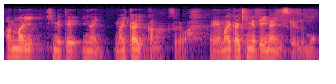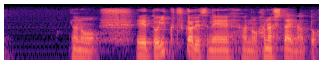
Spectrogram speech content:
あんまり決めていない。毎回かな、それは。えー、毎回決めていないんですけれども、あの、えっ、ー、と、いくつかですね、あの、話したいなと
